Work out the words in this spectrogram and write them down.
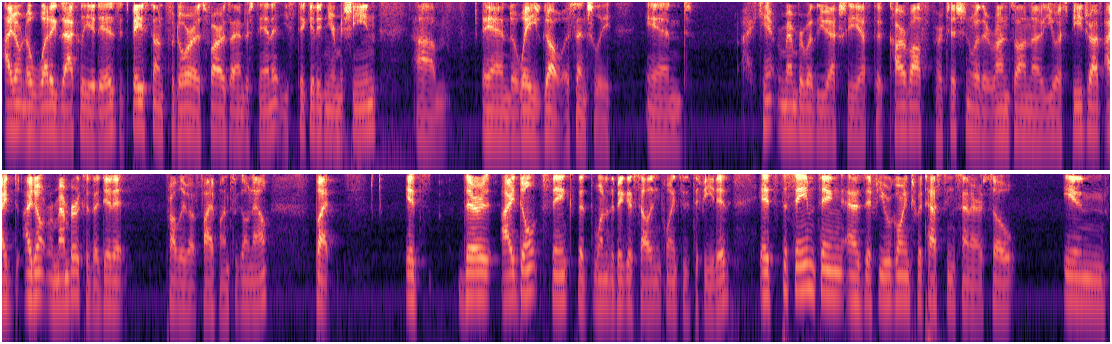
I don't know what exactly it is. It's based on Fedora as far as I understand it. You stick it in your machine, um, and away you go, essentially. And I can't remember whether you actually have to carve off a partition, whether it runs on a USB drive. I, I don't remember because I did it probably about five months ago now. But it's there. I don't think that one of the biggest selling points is defeated. It's the same thing as if you were going to a testing center. So in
